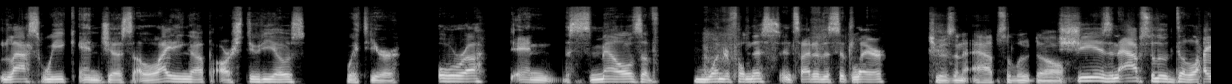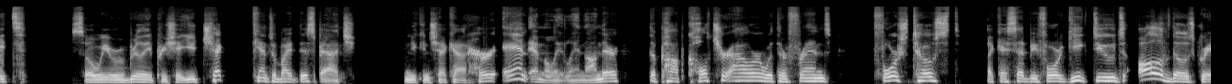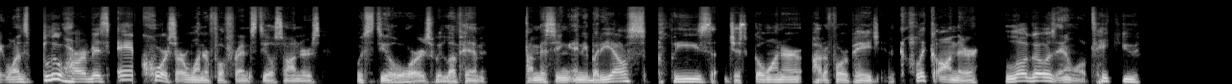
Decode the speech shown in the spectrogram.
last week and just lighting up our studios with your aura and the smells of wonderfulness inside of the Sith lair. She was an absolute doll. She is an absolute delight. So we really appreciate you. Check Canto Bight Dispatch, and you can check out her and Emily Lynn on there. The Pop Culture Hour with her friends, Force Toast, like I said before, Geek Dudes, all of those great ones, Blue Harvest, and of course our wonderful friend Steel Saunders with Steel Wars. We love him. If I'm missing anybody else, please just go on our Pod It Forward page and click on their logos, and it will take you.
